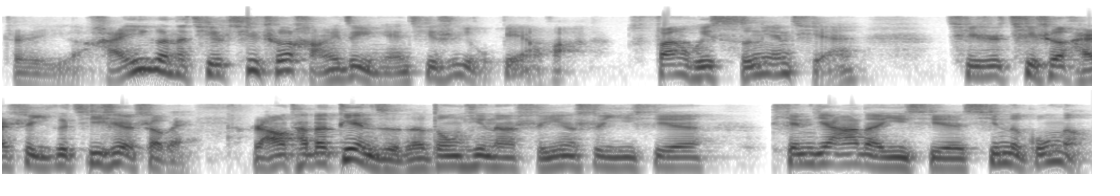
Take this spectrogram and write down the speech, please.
这是一个。还一个呢，其实汽车行业这几年其实有变化的。翻回十年前。其实汽车还是一个机械设备，然后它的电子的东西呢，实际上是一些添加的一些新的功能，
